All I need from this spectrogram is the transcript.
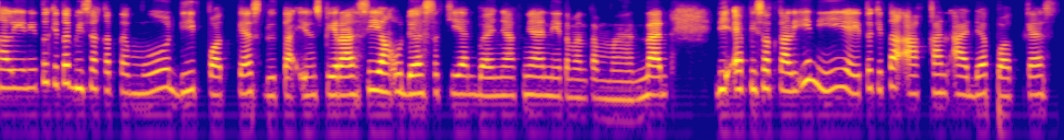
Kali ini tuh kita bisa ketemu di podcast Duta Inspirasi yang udah sekian banyaknya nih teman-teman. Dan di episode kali ini yaitu kita akan ada podcast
